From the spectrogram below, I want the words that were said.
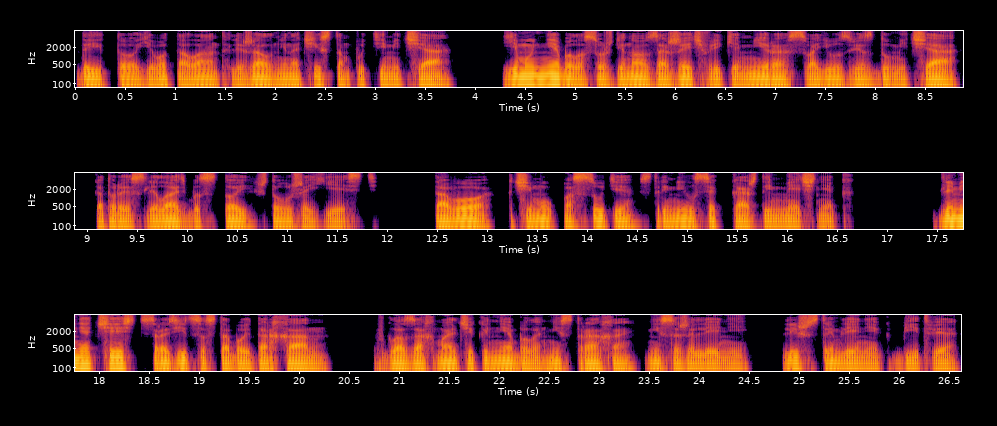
Да и то его талант лежал не на чистом пути меча. Ему не было суждено зажечь в реке мира свою звезду меча, которая слилась бы с той, что уже есть. Того, к чему, по сути, стремился каждый мечник. «Для меня честь сразиться с тобой, Дархан». В глазах мальчика не было ни страха, ни сожалений, лишь стремление к битве.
